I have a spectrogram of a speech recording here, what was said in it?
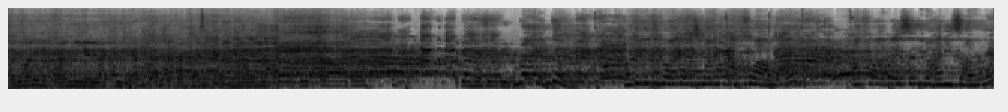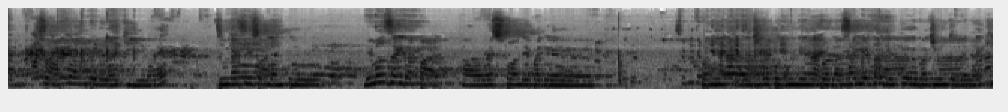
Bagaimana dengan kami yang lelaki ni? Ada tak ada tak rancangan ke Melayu ke Kota ke? Okey, terima kasih. Baik, betul. Okey, kita keluarkan jenama pula eh. Afwa by Siti Nurhaliza pula eh. So, Afwa untuk lelaki lah eh. Terima kasih soalan tu. Memang saya dapat uh, respon daripada peminat dan juga pengguna produk saya tak ada ke baju untuk lelaki.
